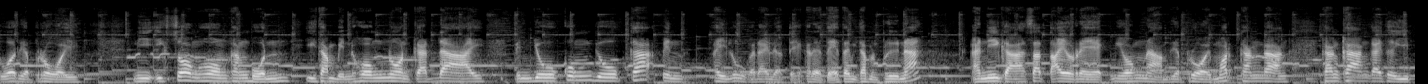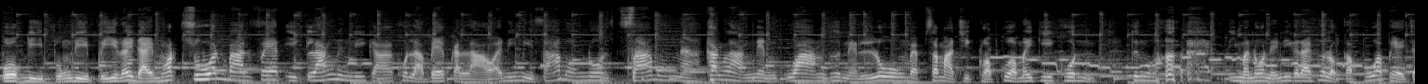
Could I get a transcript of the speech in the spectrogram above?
ตัวเรียบร้อย มีอีกซ่องห้องข้างบน อีกทำเป็นห้องนอนก็ได้เป็นโยกงโยกะ เป็นไอ้ลูกก็ได้แล้วแต่ก็แล้วแต่แต่มีทำเป็นพื้นนะ อันนี้ก็สไตล์แรกมีห้องน้ำเรียบร้อยมดข้างกลางข้างข้างๆกายเธออีโปกดีปวงดีปรีไรได้มดส่วนบานแฟดอีกหลังหนึ่งนี่กาคนละแบบกันลาว อันนี้มีสามห้องนอนสามห้องน้ำข้างหลังเน่นกว้างเธอเน่นโล่งแบบสมาชิกครอบครัวไม่กี่คนถึงว่าอีมานอนในนี่ก็ได้เพื่อหลบกับพัวแผ่ใจ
